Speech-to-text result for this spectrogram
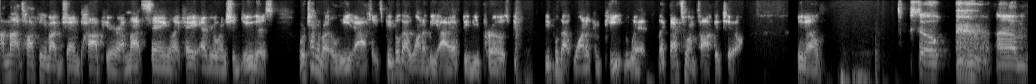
I'm not talking about Gen Pop here. I'm not saying like, hey, everyone should do this. We're talking about elite athletes, people that want to be IFBB pros, people that want to compete and win. Like that's who I'm talking to. You know. So, um,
